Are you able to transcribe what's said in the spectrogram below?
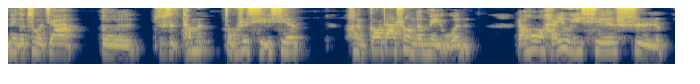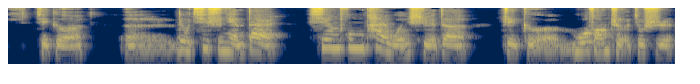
那个作家，呃，就是他们总是写一些很高大上的美文，然后还有一些是这个呃六七十年代先锋派文学的这个模仿者，就是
